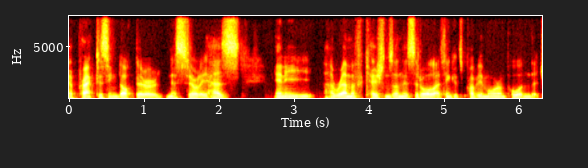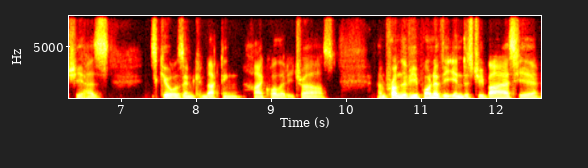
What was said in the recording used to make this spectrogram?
a practicing doctor necessarily has any uh, ramifications on this at all. I think it's probably more important that she has skills in conducting high quality trials. And from the viewpoint of the industry bias here,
